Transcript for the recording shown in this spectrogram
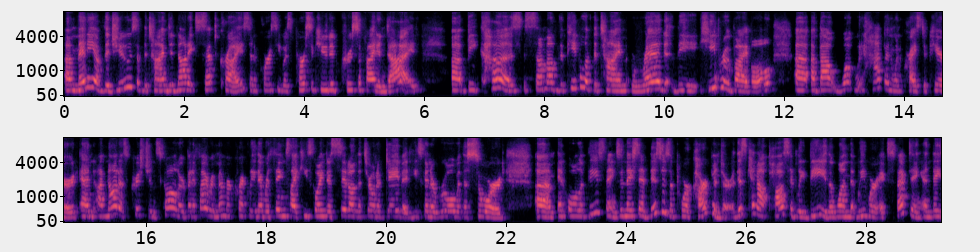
uh, many of the Jews of the time did not accept Christ. And of course, he was persecuted, crucified, and died uh, because some of the people of the time read the Hebrew Bible uh, about what would happen when Christ appeared. And I'm not a Christian scholar, but if I remember correctly, there were things like he's going to sit on the throne of David, he's going to rule with a sword, um, and all of these things. And they said, This is a poor carpenter. This cannot possibly be the one that we were expecting. And they,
